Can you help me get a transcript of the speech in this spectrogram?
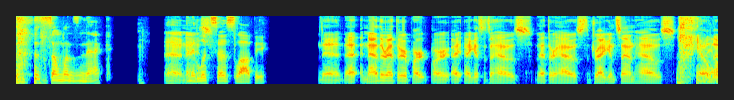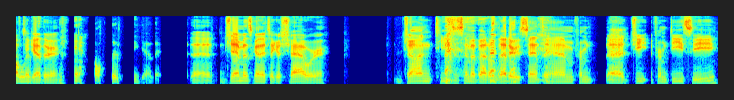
someone's neck. Oh, nice. And it looks so sloppy. Yeah, that, now they're at their apart, or I, I guess it's a house. At their house, the Dragon Sound house. They all they live all live- together. They all live together. Uh, Jim is gonna take a shower. John teases him about a letter sent to him from uh, G from DC,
